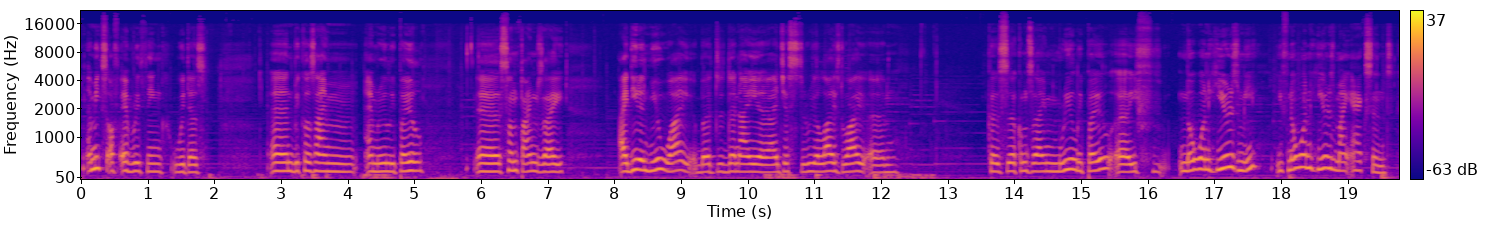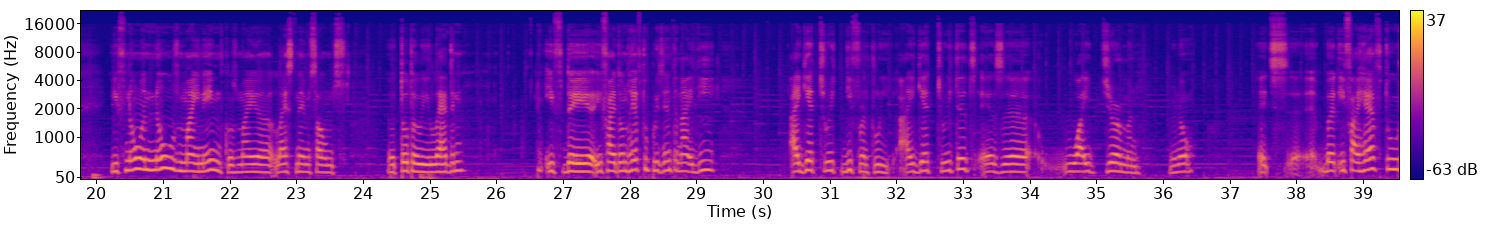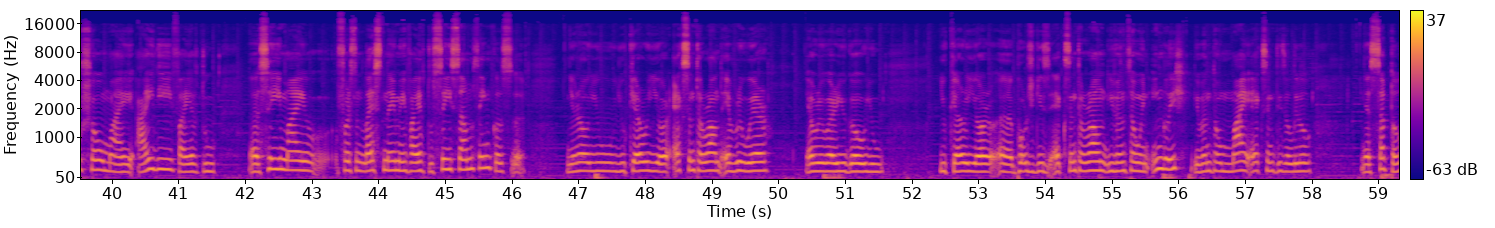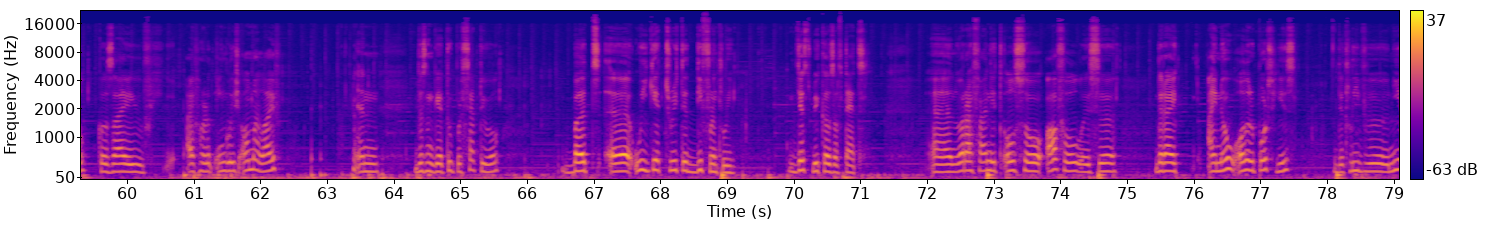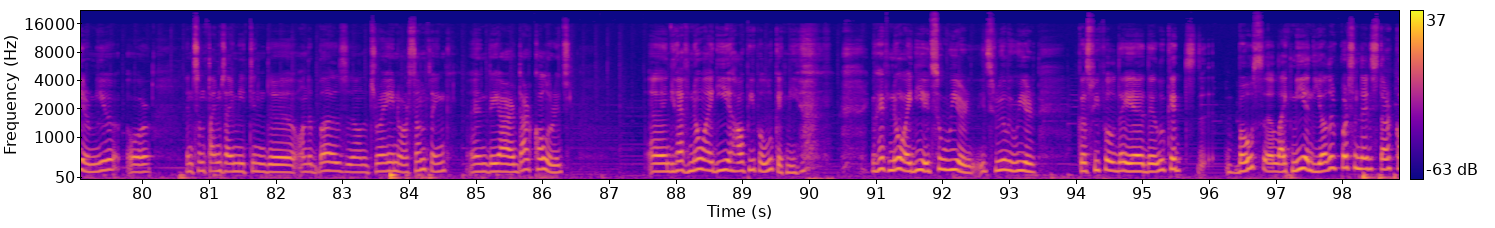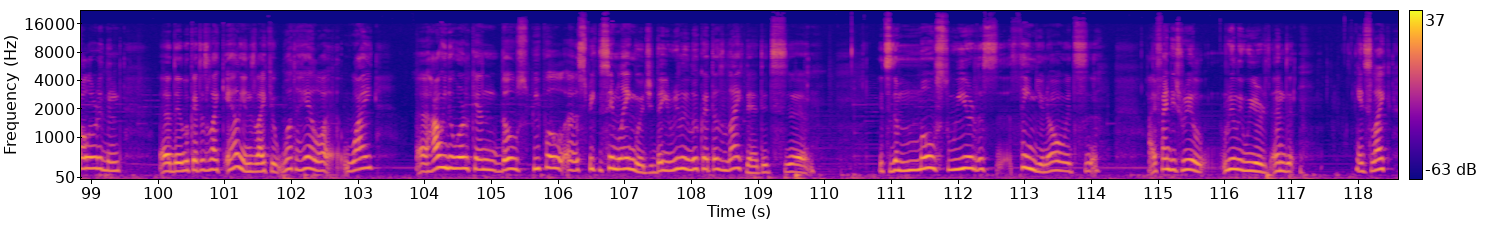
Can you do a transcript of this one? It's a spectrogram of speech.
a mix of everything with us. And because I'm I'm really pale uh, sometimes I I didn't knew why, but then I uh, I just realized why. Because um, uh, I'm really pale, uh, if no one hears me, if no one hears my accent, if no one knows my name, because my uh, last name sounds totally Latin, if they if I don't have to present an ID, I get treated differently. I get treated as a white German, you know? It's uh, but if i have to show my id if i have to uh, say my first and last name if i have to say something because uh, you know you you carry your accent around everywhere. Everywhere you go you you carry your uh, portuguese accent around even though in english even though my accent is a little uh, subtle because i've i've heard english all my life and doesn't get too perceptible but uh, we get treated differently just because of that. And what I find it also awful is uh, that I I know other Portuguese that live uh, near me or and sometimes I meet in the on the bus on the train or something and they are dark colored and you have no idea how people look at me. You have no idea. It's so weird. It's really weird. Because people they uh, they look at both uh, like me and the other person that is dark colored and uh, they look at us like aliens like what the hell why uh, how in the world can those people uh, speak the same language? They really look at us like that. It's uh, it's the most weirdest thing you know? It's uh, i find it real really weird and it's like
